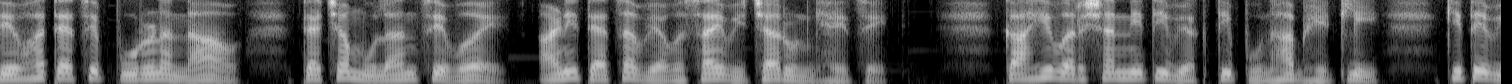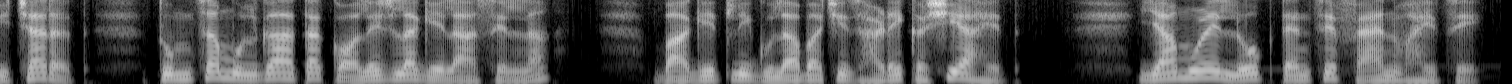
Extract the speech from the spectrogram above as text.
तेव्हा त्याचे पूर्ण नाव त्याच्या मुलांचे वय आणि त्याचा व्यवसाय विचारून घ्यायचे. काही वर्षांनी ती व्यक्ती पुन्हा भेटली की ते विचारत तुमचा मुलगा आता कॉलेजला गेला असेल ना? बागेतली गुलाबाची झाडे कशी आहेत? यामुळे लोक त्यांचे फॅन व्हायचे.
